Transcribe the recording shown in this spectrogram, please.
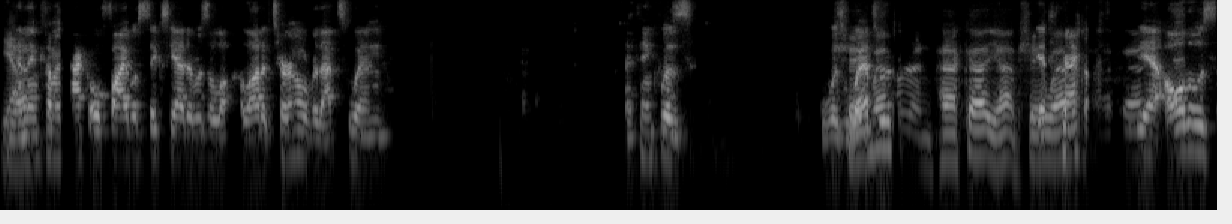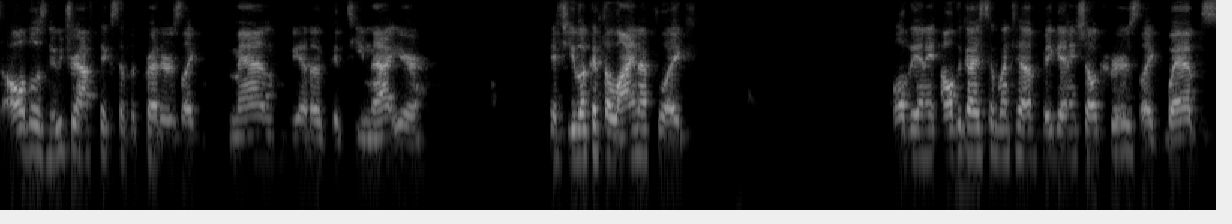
Yeah. And then coming back 05, 06, yeah, there was a, lo- a lot of turnover. That's when I think was was Shea Weber. Weber and Pekka. Yeah, Shea Yeah, Weber. Pekka. Yeah, all those all those new draft picks of the Predators. Like, man, we had a good team that year. If you look at the lineup, like all the all the guys that went to have big NHL careers, like Webbs,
